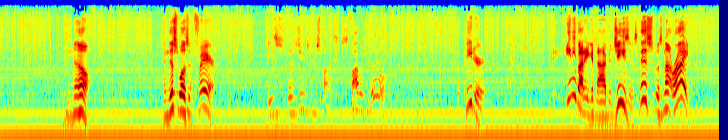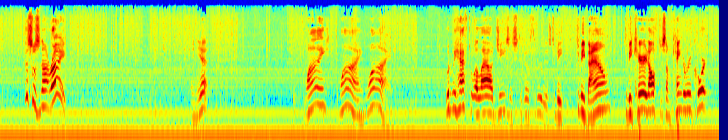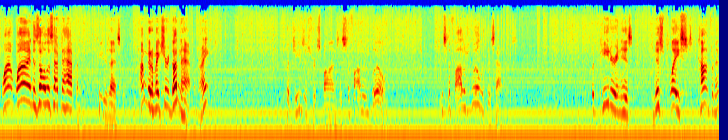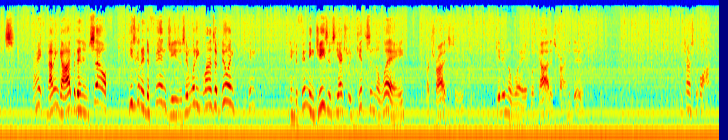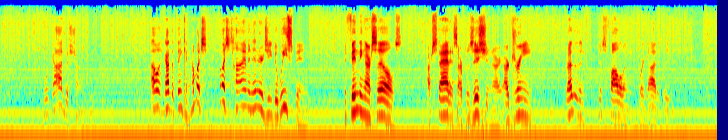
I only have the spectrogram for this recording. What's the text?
no, And this wasn't fair. Jesus, what is Jesus' response? Father's will. But Peter, anybody could die but Jesus. This was not right. This was not right. And yet, why, why, why would we have to allow Jesus to go through this, to be, to be bound, to be carried off to some kangaroo court? Why, why does all this have to happen? Peter's asking. I'm going to make sure it doesn't happen, right? But Jesus responds, It's the Father's will. It's the Father's will that this happens. But Peter, in his misplaced confidence, right, not in God, but in himself, he's going to defend Jesus. And what he winds up doing in, in defending Jesus, he actually gets in the way, or tries to, get in the way of what God is trying to do. He tries to block what God was trying to do. I got to thinking, how much, how much time and energy do we spend defending ourselves, our status, our position, our, our dream, rather than just following where God is leading.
